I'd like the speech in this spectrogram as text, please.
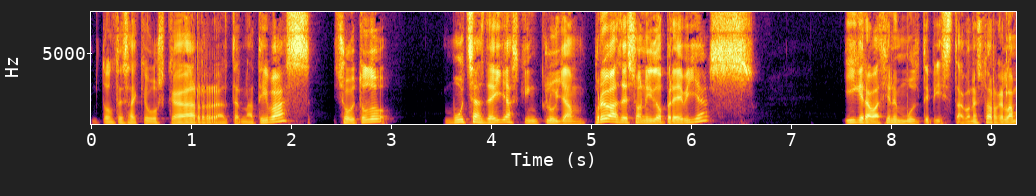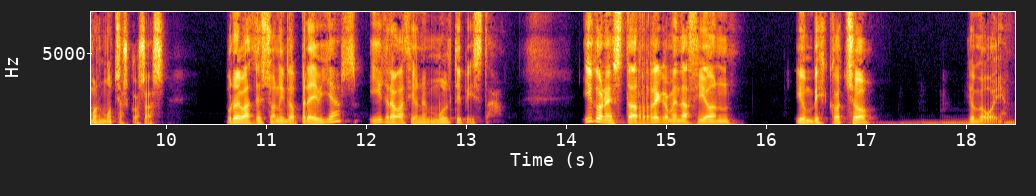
Entonces hay que buscar alternativas, sobre todo muchas de ellas que incluyan pruebas de sonido previas y grabación en multipista. Con esto arreglamos muchas cosas. Pruebas de sonido previas y grabación en multipista. Y con esta recomendación y un bizcocho, yo me voy.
